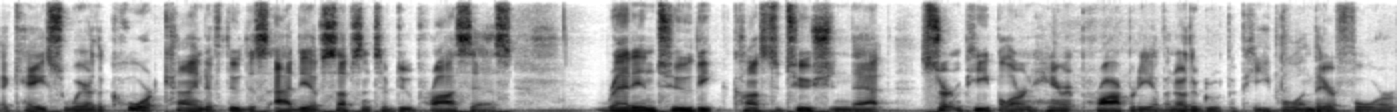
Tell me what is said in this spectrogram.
a case where the court kind of, through this idea of substantive due process, read into the Constitution that certain people are inherent property of another group of people, and therefore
